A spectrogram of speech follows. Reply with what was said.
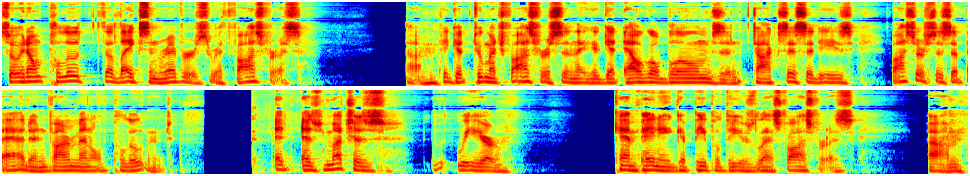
so we don't pollute the lakes and rivers with phosphorus. Um, they get too much phosphorus and they could get algal blooms and toxicities. Phosphorus is a bad environmental pollutant. As much as we are campaigning to get people to use less phosphorus. Um,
